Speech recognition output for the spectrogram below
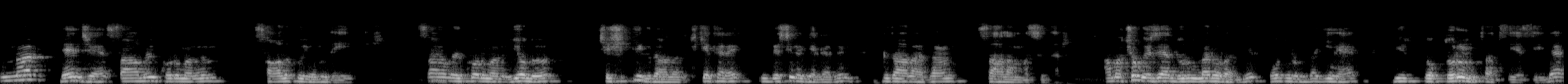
Bunlar bence sağlığı korumanın sağlıklı yolu değildir. Sağlığı korumanın yolu çeşitli gıdaları tüketerek bu besin ögelerinin gıdalardan sağlanmasıdır. Ama çok özel durumlar olabilir. O durumda yine bir doktorun tavsiyesiyle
